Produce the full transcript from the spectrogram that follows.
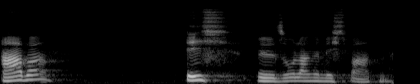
Aber ich will so lange nicht warten.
